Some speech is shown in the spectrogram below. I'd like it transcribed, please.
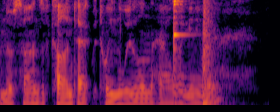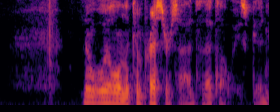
No signs of contact between the wheel and the housing anywhere. No oil on the compressor side, so that's always good.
